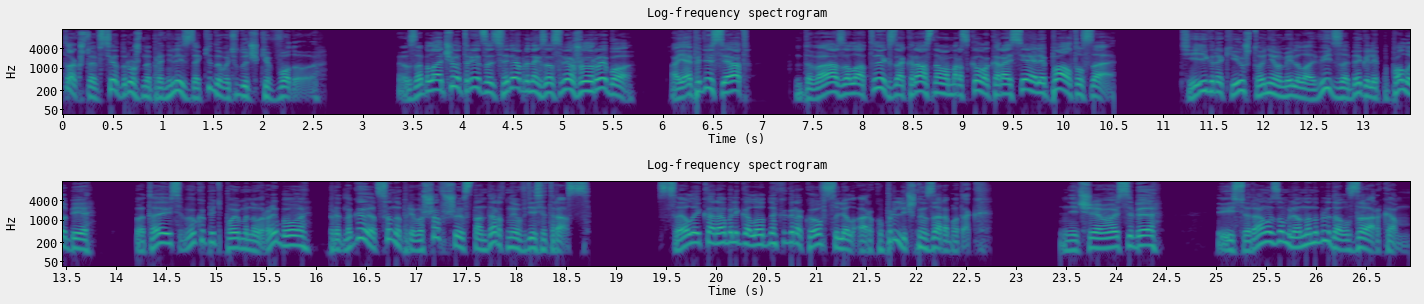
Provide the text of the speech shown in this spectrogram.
так что все дружно принялись закидывать удочки в воду. «Заплачу 30 серебряных за свежую рыбу, а я 50. Два золотых за красного морского карася или палтуса!» Те игроки, что не умели ловить, забегали по палубе, пытаясь выкупить пойманную рыбу, предлагая цену, превышавшую стандартную в 10 раз. Целый корабль голодных игроков сулил арку приличный заработок. «Ничего себе!» И Сюрам изумленно наблюдал за арком.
